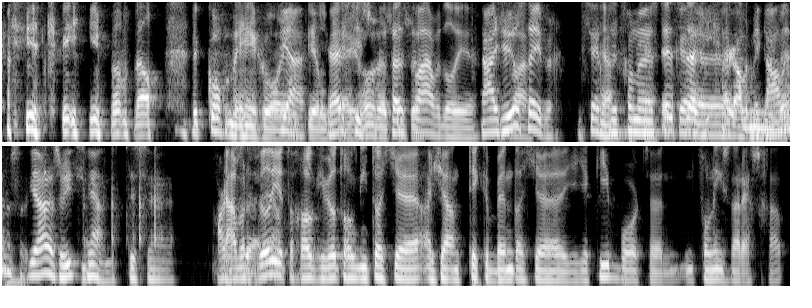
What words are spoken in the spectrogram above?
hier kun je iemand wel de kop mee ingooien, Ja. eerlijk Ja, zeggen. is hoor. Dat zo eh, zwaar bedoel je? Nou, hij is heel Zwaar. stevig. Het Ja. er zit gewoon een stuk Het is, eh, eh, vierkant aluminium. Ja, zoiets. Ja, het is eh, hard. Ja, maar dat eh, wil je ja. toch ook? Je wilt toch ook niet dat je, als je aan het tikken bent, dat je je keyboard eh, van links naar rechts gaat?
